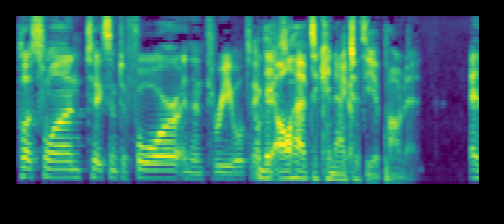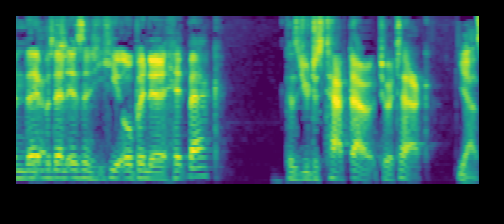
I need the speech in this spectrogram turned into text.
plus one takes him to four, and then three will take. Him. And they all have to connect with the opponent. And then, yes. but then, isn't he open to hit back? Because you just tapped out to attack. Yes.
